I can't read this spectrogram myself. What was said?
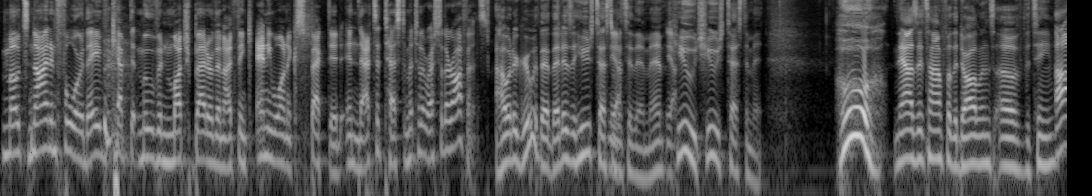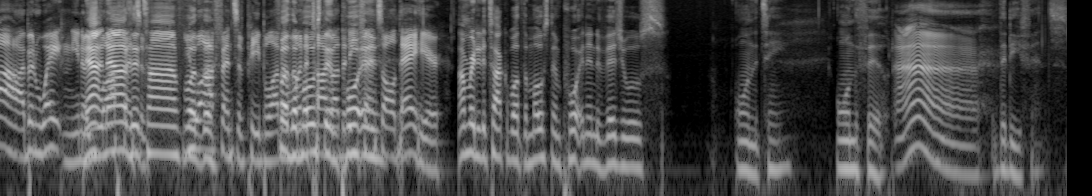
Moats nine and four. They've kept it moving much better than I think anyone expected, and that's a testament to the rest of their offense. I would agree with that. That is a huge testament Yeah. to them, man. Yeah. Huge, huge testament. Whew. Now's the time for the darlings of the team. Ah, I've been waiting. You know, Now- you now's the offensive, time for you the- offensive people. I've for been the wanting to most talk about the defense all day here. I'm ready to talk about the most important individuals on the team, on the field, Ah, the defense.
